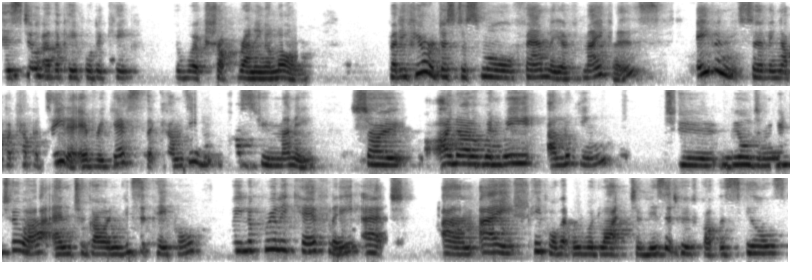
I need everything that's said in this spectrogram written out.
there's still other people to keep the workshop running along. But if you're just a small family of makers, even serving up a cup of tea to every guest that comes in costs you money. So I know when we are looking to build a new tour and to go and visit people, we look really carefully at um, a people that we would like to visit who've got the skills,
